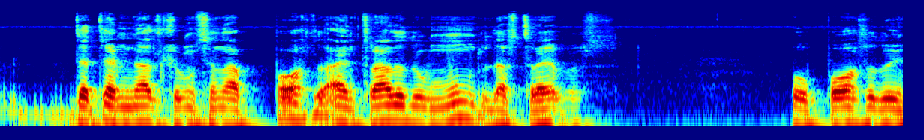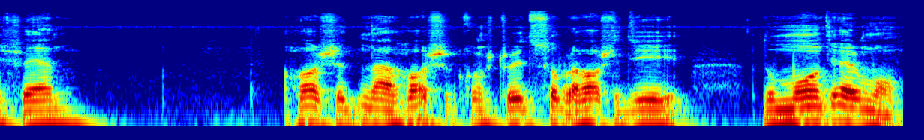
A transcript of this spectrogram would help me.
determinado como sendo a porta, a entrada do mundo das trevas, ou porta do inferno, rocha, na rocha construída sobre a rocha de, do Monte Hermon.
